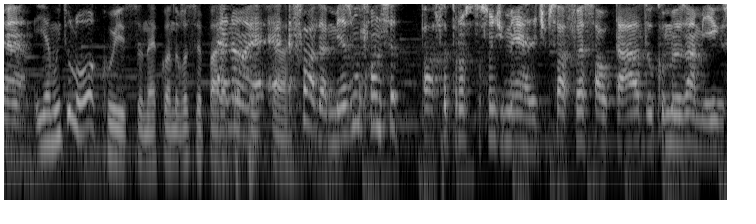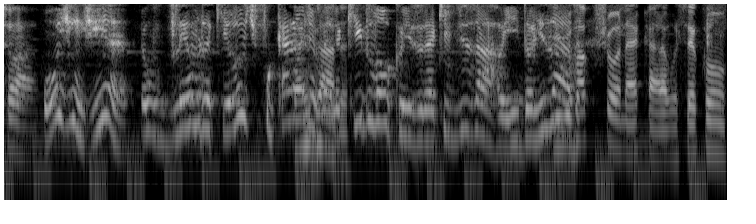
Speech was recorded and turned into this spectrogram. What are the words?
É. E é muito louco isso, né? Quando você para É, não, pra é, pensar. é foda. Mesmo quando você passa por uma situação de merda, tipo, sei lá, foi assaltado com meus amigos, sei lá. Hoje em dia, eu lembro daquilo, tipo, caralho, risada. velho, que louco isso, né? Que bizarro. E dou E o risada. Hakusho, né, cara? Você com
